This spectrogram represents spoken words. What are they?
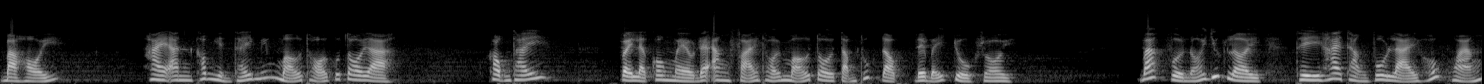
bà hỏi, hai anh không nhìn thấy miếng mỡ thổi của tôi à? Không thấy. Vậy là con mèo đã ăn phải thổi mỡ tôi tẩm thuốc độc để bẫy chuột rồi. Bác vừa nói dứt lời thì hai thằng vô lại hốt hoảng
